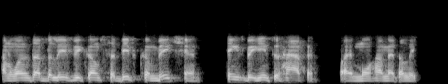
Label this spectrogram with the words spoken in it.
And once that belief becomes a deep conviction, things begin to happen by Muhammad Ali.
